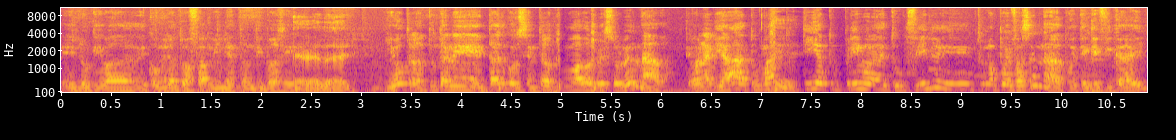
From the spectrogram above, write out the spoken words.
É o que vai de comer a tua família, então tipo assim. É verdade. E outra, tu estás tá concentrado, tu não vai resolver nada. Te vão ali, ah, tu mãe, tu tia, tu primo, tu filho, e tu não pode fazer nada, porque tem que ficar aí.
